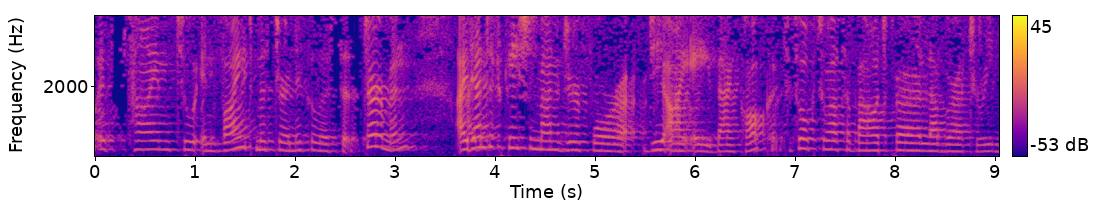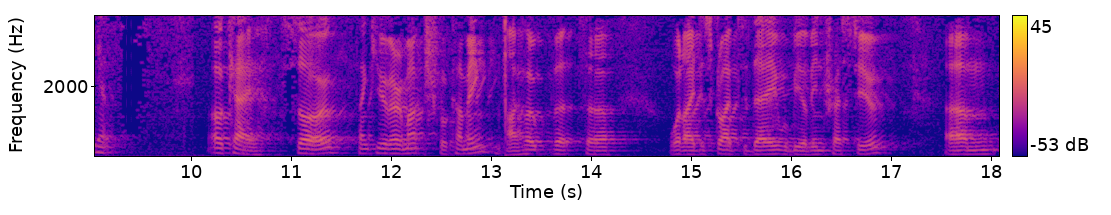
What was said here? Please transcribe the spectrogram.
it's time to invite Mr. Nicholas Sturman, Identification Manager for GIA Bangkok, to talk to us about pearl laboratory notes. Okay, so thank you very much for coming. I hope that uh, what I described today will be of interest to you. Um,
